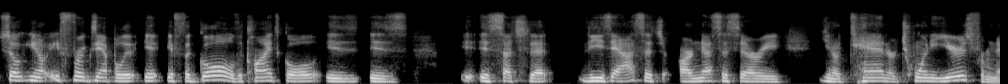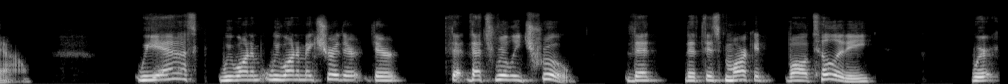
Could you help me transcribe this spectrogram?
So, you know, if, for example, if, if the goal, the client's goal is is is such that these assets are necessary, you know, 10 or 20 years from now. We ask, we want to we want to make sure they're they're that that's really true. That that this market volatility where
